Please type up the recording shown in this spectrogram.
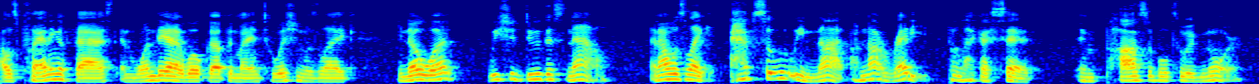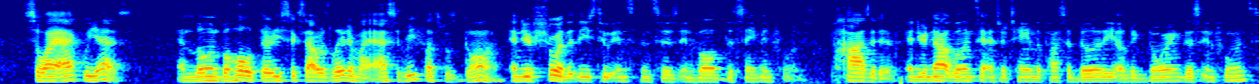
I was planning a fast, and one day I woke up and my intuition was like, you know what? We should do this now. And I was like, absolutely not. I'm not ready. But like I said, impossible to ignore. So I acquiesced. And lo and behold, 36 hours later, my acid reflux was gone. And you're sure that these two instances involved the same influence. Positive. And you're not willing to entertain the possibility of ignoring this influence?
